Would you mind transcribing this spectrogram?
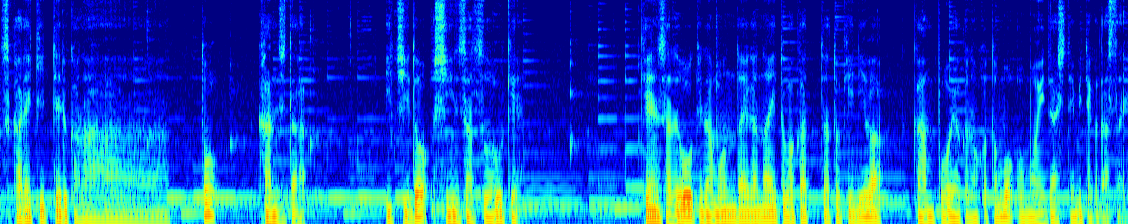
疲れ切ってるかなと感じたら一度診察を受け検査で大きな問題がないと分かった時には漢方薬のことも思い出してみてください。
